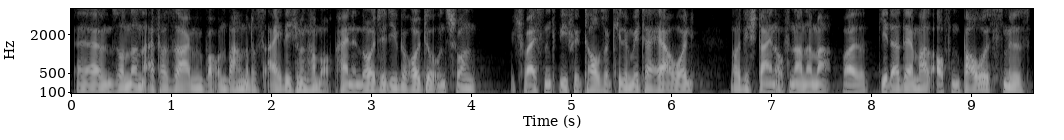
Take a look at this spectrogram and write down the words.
äh, sondern einfach sagen, warum machen wir das eigentlich und haben auch keine Leute, die wir heute uns schon, ich weiß nicht, wie viel tausend Kilometer herholen, noch die Steine aufeinander machen, weil jeder, der mal auf dem Bau ist, zumindest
